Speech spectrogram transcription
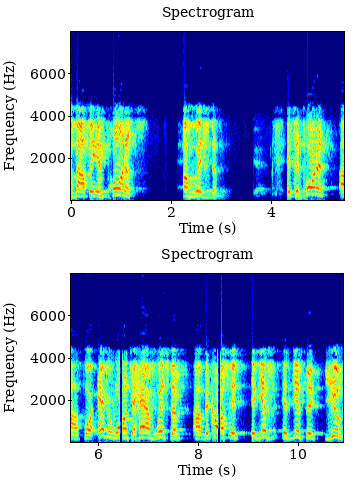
about the importance of wisdom. It's important uh, for everyone to have wisdom uh, because it, it, gives, it gives the youth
